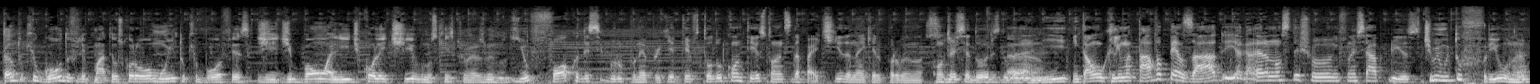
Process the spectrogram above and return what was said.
tanto que o gol do Felipe Matheus coroou muito o que o Boa fez de, de bom ali, de coletivo nos 15 primeiros minutos. E o foco desse grupo, né? Porque teve todo o contexto antes da partida, né? Aquele problema com torcedores do Guarani. Então o clima tava pesado e a galera não se deixou influenciar por isso. time muito frio, né?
